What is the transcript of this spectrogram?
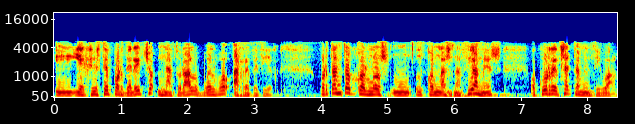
Y, existe por derecho natural, vuelvo a repetir. Por tanto, con, los, mm, con las naciones ocurre exactamente igual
